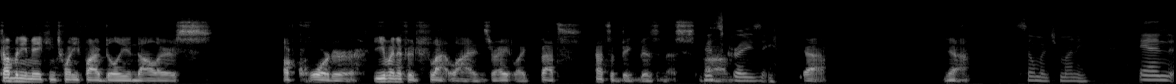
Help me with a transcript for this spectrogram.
company making 25 billion dollars a quarter, even if it flatlines, right? Like that's that's a big business. That's Um, crazy. yeah, yeah, so much money. And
